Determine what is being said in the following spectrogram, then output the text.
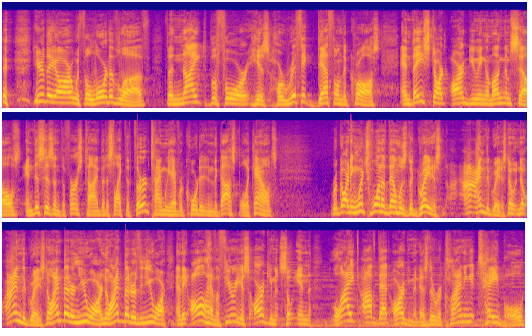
Here they are with the Lord of love the night before his horrific death on the cross, and they start arguing among themselves. And this isn't the first time, but it's like the third time we have recorded in the gospel accounts regarding which one of them was the greatest. I'm the greatest. No, no, I'm the greatest. No, I'm better than you are. No, I'm better than you are. And they all have a furious argument. So, in light of that argument, as they're reclining at table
